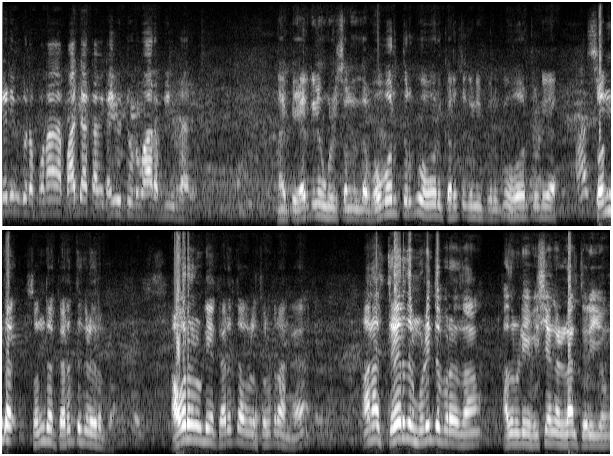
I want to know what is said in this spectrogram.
ஏடிஎம் கூட போனால் பாஜகவை கைவிட்டு விடுவார் அப்படின்றாரு. நான் இப்போ ஏற்கனவே உங்களுக்கு சொன்னதில்ல ஒவ்வொருத்தருக்கும் ஒவ்வொரு கருத்து கணிப்பு இருக்கும் ஒவ்வொருத்தருடைய சொந்த சொந்த கருத்துக்கள் இருக்கும். அவர்களுடைய கருத்தை அவங்க சொல்கிறாங்க ஆனால் தேர்தல் முடிந்த பிறகு தான் அதனுடைய விஷயங்கள்லாம் தெரியும்.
